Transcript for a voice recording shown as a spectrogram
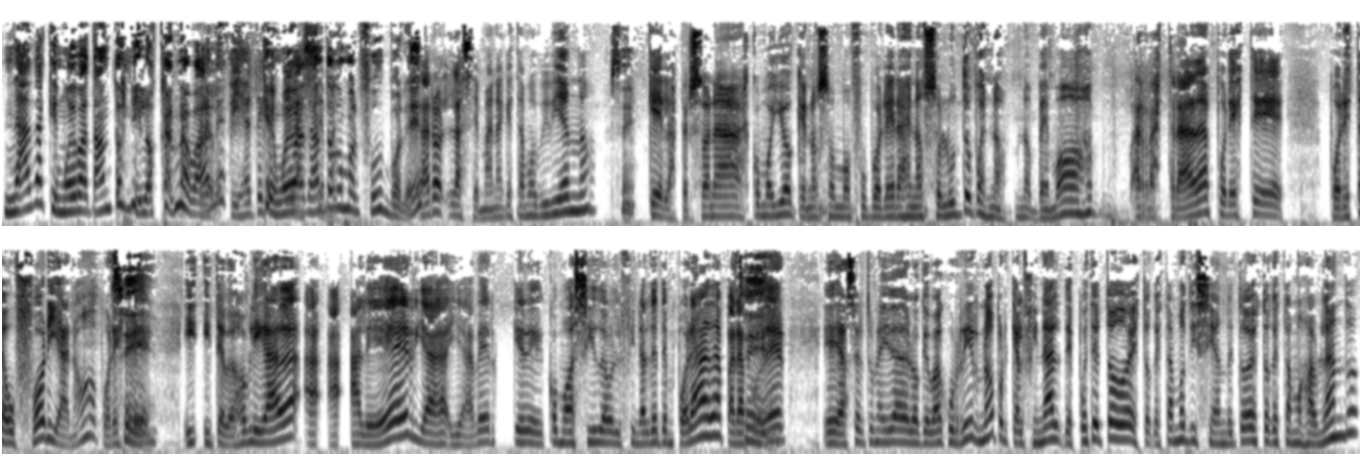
nada que mueva tanto ni los carnavales fíjate que, que mueva tanto como el fútbol, ¿eh? Claro, la semana que estamos viviendo, que las personas como yo, que no somos futboleras en absoluto, pues nos, nos vemos arrastradas por este por esta euforia, ¿no? Por Sí. este y, y te ves obligada a, a- a leer y a, y a ver qué, cómo ha sido el final de temporada para Sí. poder eh, hacerte una idea de lo que va a ocurrir, ¿no? Porque al final, después de todo esto que estamos diciendo y todo esto que estamos hablando,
